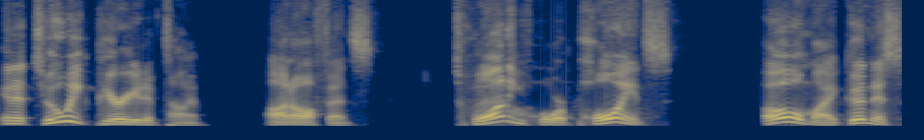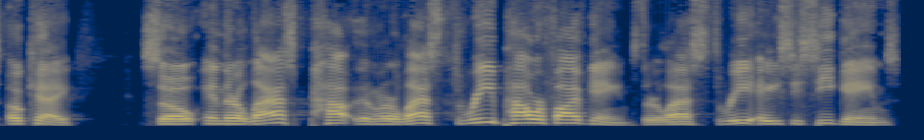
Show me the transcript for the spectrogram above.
in a two week period of time on offense. 24 wow. points. Oh my goodness. Okay. So in their last pow- in their last 3 Power 5 games, their last 3 ACC games,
